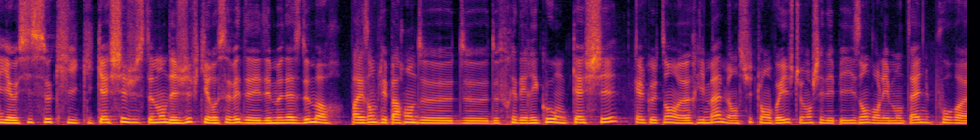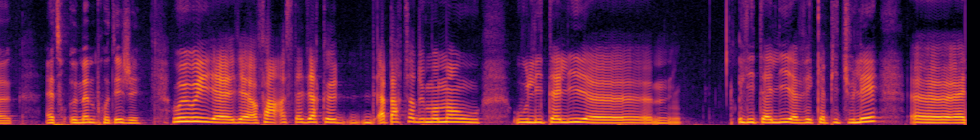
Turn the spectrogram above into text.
il y a aussi ceux qui, cachaient justement des juifs qui recevaient des, menaces de mort. Par exemple, les parents de, de, Federico ont caché quelque temps euh, Rima, mais ensuite l'ont envoyé justement chez des paysans dans les montagnes pour euh, être eux-mêmêmes protégés. Oui, oui, enfin, c'est-à-dire que à partir du moment où, où l'Italie euh, l'Italie avait capitulé, euh,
